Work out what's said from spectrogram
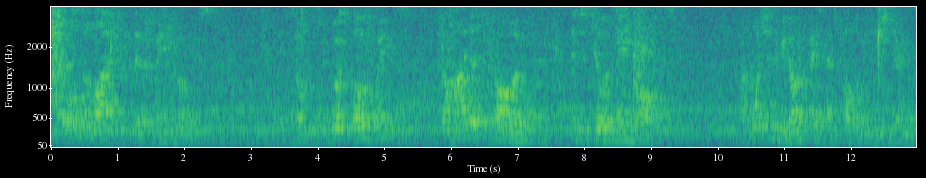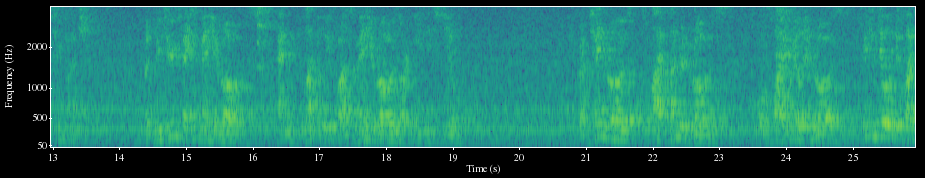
They're also large because they've got many rows. So it works both ways. The hardest problem is to deal with many columns. Now, fortunately, we don't face that problem in engineering too much. But we do face many rows. And luckily for us, many rows are easy to deal with. If you've got 10 rows or 500 rows or 5 million rows, you can deal with it quite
